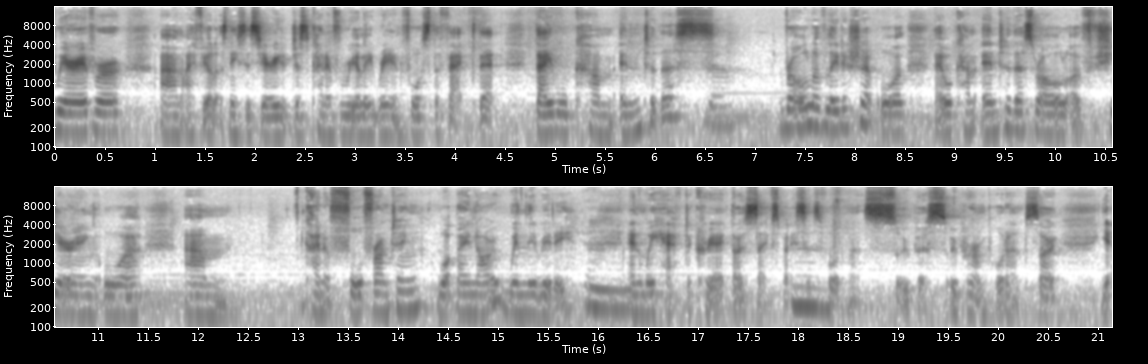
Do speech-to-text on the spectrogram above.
wherever um, I feel it's necessary to just kind of really reinforce the fact that they will come into this Yeah. Role of leadership or they will come into this role of sharing or um, kind of forefronting what they know when they're ready. And we have to create those safe spaces for them. It's super, super important. So, yeah,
